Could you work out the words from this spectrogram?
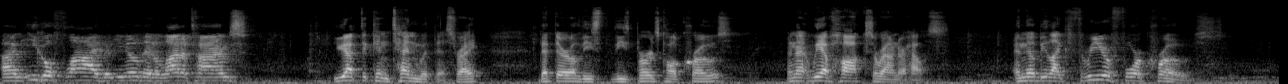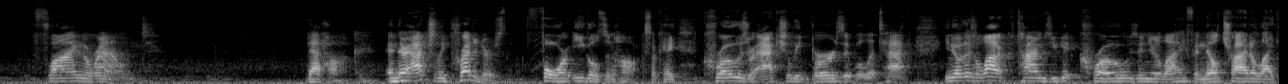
an eagle fly, but you know that a lot of times you have to contend with this, right? That there are these, these birds called crows, and that we have hawks around our house. And there'll be like three or four crows flying around that hawk. And they're actually predators for eagles and hawks, okay? Crows are actually birds that will attack. You know, there's a lot of times you get crows in your life and they'll try to, like,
